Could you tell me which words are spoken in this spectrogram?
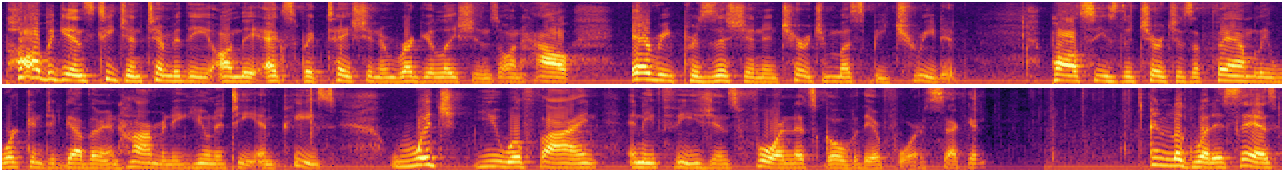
Paul begins teaching Timothy on the expectation and regulations on how every position in church must be treated. Paul sees the church as a family working together in harmony, unity, and peace, which you will find in Ephesians 4. And let's go over there for a second. And look what it says,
